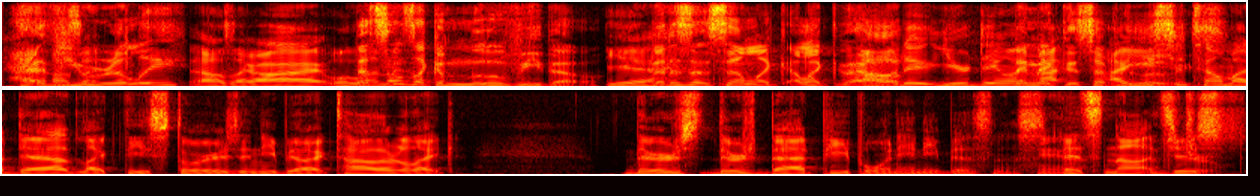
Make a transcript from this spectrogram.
Have you like- really? I was like, "All right, well, That sounds me- like a movie, though. Yeah. That doesn't sound like like. Oh, dude, you're dealing. They make I- this up I, used to tell my dad like these stories, and he'd be like, "Tyler, like, there's there's bad people in any business. Yeah, it's not just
